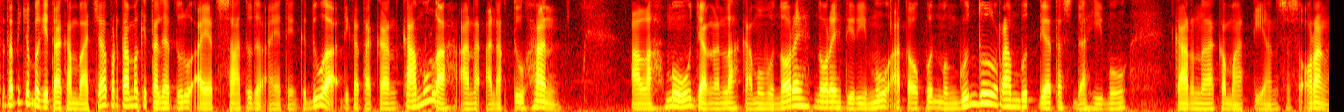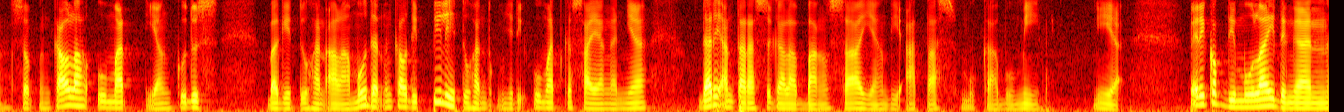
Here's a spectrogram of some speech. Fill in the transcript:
Tetapi coba kita akan baca. Pertama kita lihat dulu ayat 1 dan ayat yang kedua. Dikatakan, Kamulah anak-anak Tuhan. Allahmu, janganlah kamu menoreh-noreh dirimu ataupun menggundul rambut di atas dahimu karena kematian seseorang. Sebab engkaulah umat yang kudus bagi Tuhan Allahmu dan engkau dipilih Tuhan untuk menjadi umat kesayangannya dari antara segala bangsa yang di atas muka bumi. Iya. Perikop dimulai dengan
